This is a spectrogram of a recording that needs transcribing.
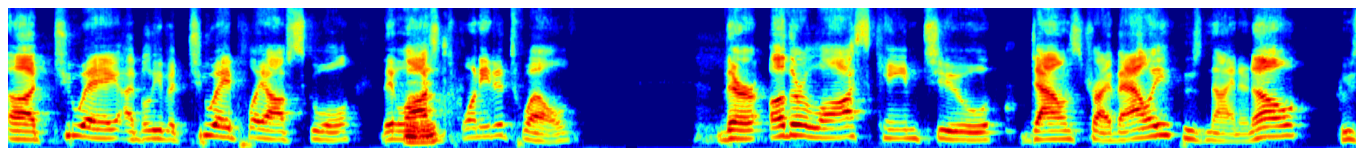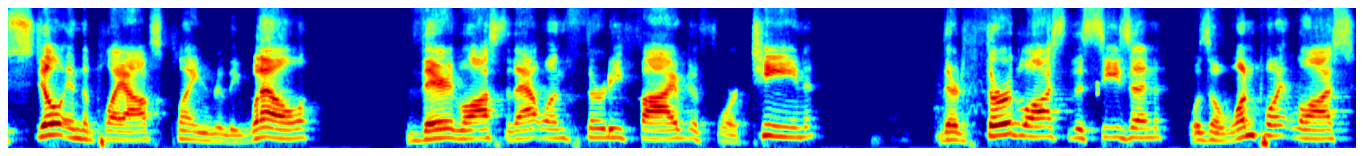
uh, 2A, I believe a 2A playoff school. They mm-hmm. lost 20 to 12. Their other loss came to Downs Tri Valley, who's 9 and 0, who's still in the playoffs playing really well. They lost to that one 35 to 14. Their third loss of the season was a one point loss,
